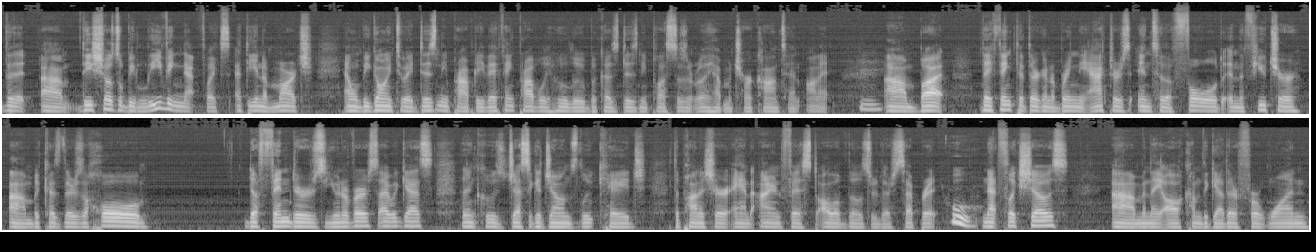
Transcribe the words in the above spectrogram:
that um, these shows will be leaving Netflix at the end of March and will be going to a Disney property. They think probably Hulu because Disney Plus doesn't really have mature content on it. Mm. Um, but they think that they're going to bring the actors into the fold in the future um, because there's a whole Defenders universe, I would guess, that includes Jessica Jones, Luke Cage, The Punisher, and Iron Fist. All of those are their separate Ooh. Netflix shows, um, and they all come together for one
